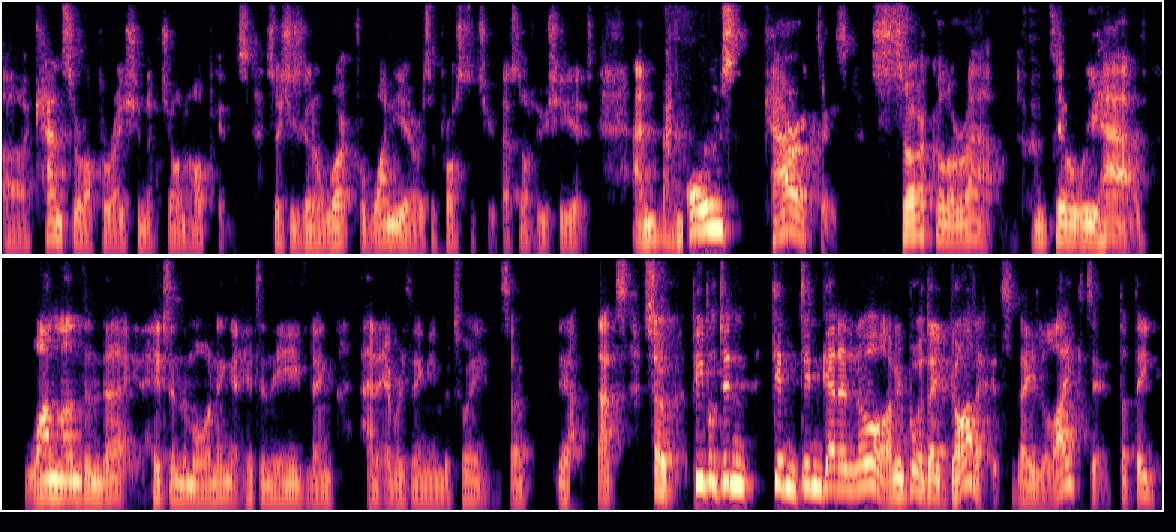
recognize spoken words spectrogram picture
uh, cancer operation at John Hopkins. So she's going to work for one year as a prostitute. That's not who she is. And those characters circle around until we have one London day, a hit in the morning, a hit in the evening, and everything in between. So yeah, that's so people didn't didn't didn't get it at all. I mean, boy, they got it, they liked it, but they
